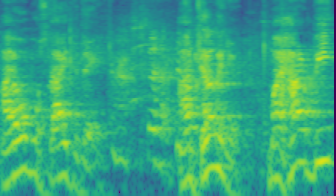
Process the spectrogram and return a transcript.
I almost died today. I'm telling you. My heartbeat,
